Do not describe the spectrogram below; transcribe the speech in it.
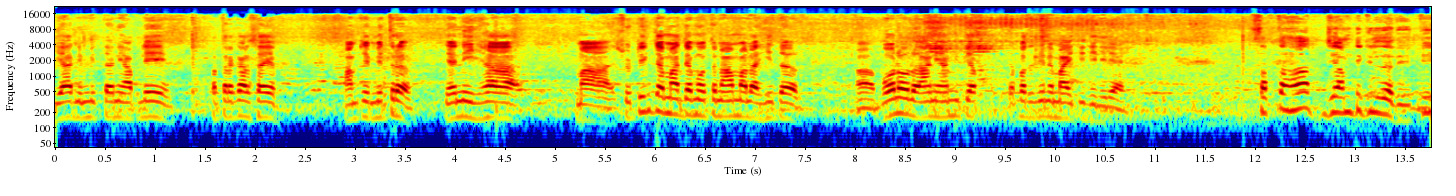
या निमित्ताने आपले पत्रकार साहेब आमचे मित्र यांनी ह्या मा शूटिंगच्या माध्यमातून आम्हाला इथं बोलवलं आणि आम्ही त्या त्या पद्धतीने माहिती दिलेली आहे. सप्ताहात जी आमटी केली जाते ती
